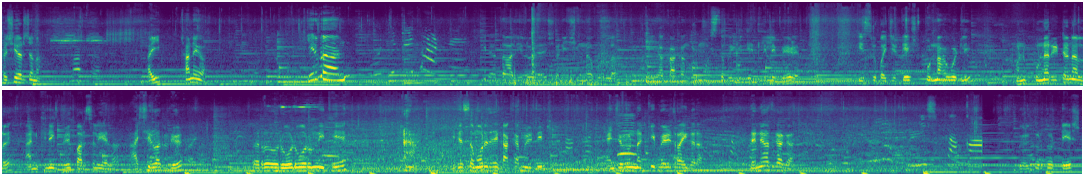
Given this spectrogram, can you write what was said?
कशी अर्चना? आई छान आहे का? किरबन. आता आलेलो आहे शनी शिंगणापूरला. आणि ह्या काकांकडून मस्तपैकी घेतलेली भेळ तीस रुपयाची टेस्ट पुन्हा आवडली. म्हणून पुन्हा रिटर्न आलो आहे आणखीन एक भेळ पार्सल घ्यायला. आशीर्वाद भेळ. तर रोडवरून इथे इथे समोरच हे काका मिळतील. यांच्याकडून नक्की भेळ ट्राय करा. धन्यवाद काका. भेळ करतो टेस्ट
